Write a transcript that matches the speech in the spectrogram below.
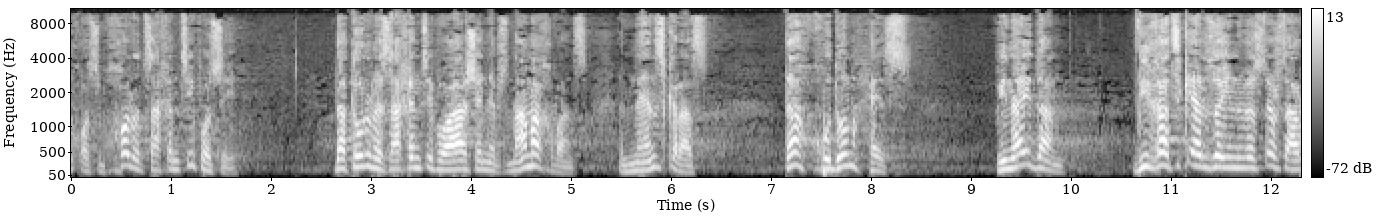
იყოს მხოლოდ სახელმწიფოსი და თურმე სახელმწიფო ააშენებს ნამახვანს, ნენსკრას და ხუდონ ჰეს. ვინაიდან ვიღაც კერძო ინვესტორს არ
